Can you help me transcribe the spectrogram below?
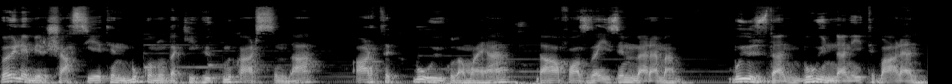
Böyle bir şahsiyetin bu konudaki hükmü karşısında artık bu uygulamaya daha fazla izin veremem. Bu yüzden bugünden itibaren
